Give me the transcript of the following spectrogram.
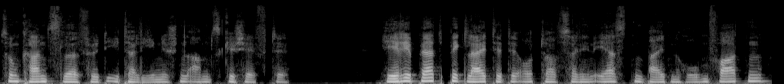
zum Kanzler für die italienischen Amtsgeschäfte. Heribert begleitete Otto auf seinen ersten beiden Romfahrten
